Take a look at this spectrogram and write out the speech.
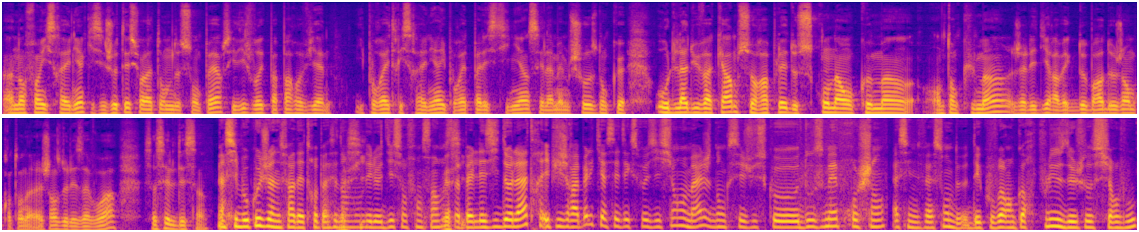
un enfant israélien qui s'est jeté sur la tombe de son père parce qu'il dit je voudrais que papa revienne. Il pourrait être israélien, il pourrait être palestinien, c'est la même chose. Donc euh, au-delà du vacarme, se rappeler de ce qu'on a en commun en tant qu'humain, j'allais dire avec deux bras, deux jambes quand on a la chance de les avoir, ça c'est le dessin. Merci beaucoup Joanne Fer d'être passé dans le monde d'Élodie sur France Info, ça s'appelle Les Idolâtres. Et puis je rappelle qu'il y a cette exposition hommage, donc c'est jusqu'au 12 mai prochain. Ah, c'est une façon de découvrir encore plus de choses sur vous.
